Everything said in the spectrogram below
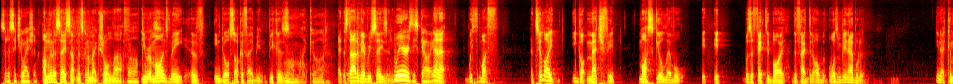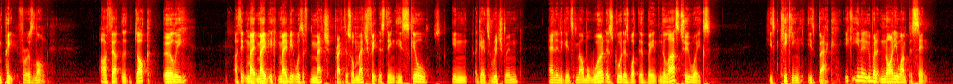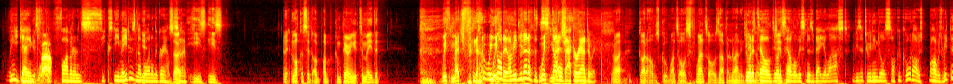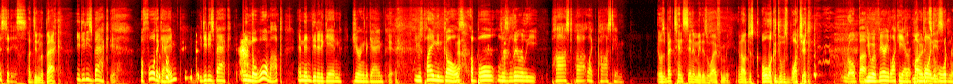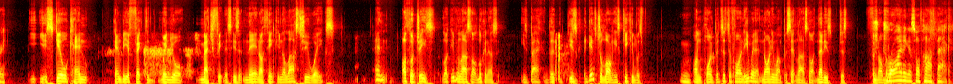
sort of situation. I'm going to say something that's going to make Sean laugh. Oh, he reminds me of indoor soccer, Fabian, because Oh my god, at the start of every season, where is this going? no, no, with my f- until I you got match fit, my skill level it it was affected by the fact that I wasn't being able to, you know, compete for as long. I felt that Doc early. I think may, maybe maybe it was a match practice or match fitness thing. His skills in against Richmond and in against Melbourne weren't as good as what they've been in the last two weeks. His kicking is back. You, you know, he went at ninety one percent. He gained Wow. 560 meters, number Yeah. one on the ground. So, So, he's he's, and like I said, I'm, I'm comparing it to me that with match for no, we with- got it. I mean, you don't have to with double match- back around to it. right. God, I was good once I was once I was up and running. Do you want Jeez, to tell? Do you want to tell the listeners about your last visit to an indoor soccer court? I was I was witness to this. I did my back. He did his back Yeah. before the game. he did his back in the warm up, and then did it again during the game. Yeah. He was playing in goals. A ball was literally passed, pa- like past him. It was about ten centimeters away from me, and I just all I could do was watch it You were very lucky. Our my point is- ordinary. y- your skill can can be affected when your match fitness isn't there. And I think in the last two weeks, and I thought, geez, like even last night looking at us, he's back. The, he's against Geelong, his kicking was Mm. on point, but just to find he went at ninety one percent last night. That is just Just phenomenal. driving us off half back,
